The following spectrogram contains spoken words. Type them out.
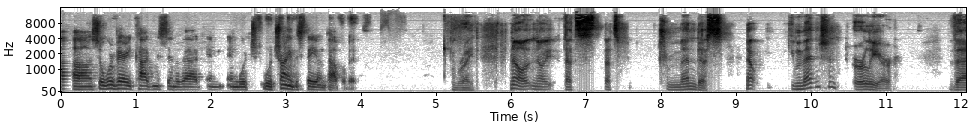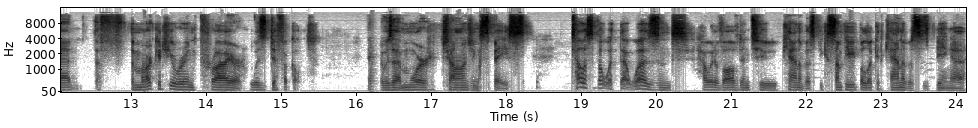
Uh, so we're very cognizant of that, and and we're we're trying to stay on top of it. Right. No, no, that's that's tremendous Now, you mentioned earlier that the, the market you were in prior was difficult. It was a more challenging space. Tell us about what that was and how it evolved into cannabis, because some people look at cannabis as being a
